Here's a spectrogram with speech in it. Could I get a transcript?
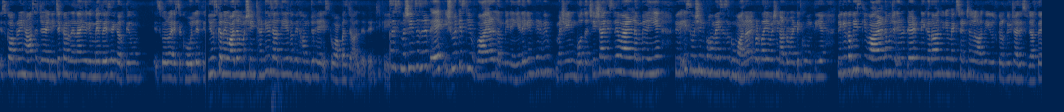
इसको अपने यहाँ से जो है नीचे कर देना है, क्योंकि मैं तो ऐसे करती हूँ। इसको ऐसे खोल लेती हूँ। यूज़ करने के बाद जब मशीन ठंडी हो जाती है तो फिर हम जो है इसको वापस डाल देते हैं, ठीक है? इस मशीन से सिर्फ़ एक इशू है कि इसकी वायर लंबी नहीं है, लेकिन फिर भी मशीन बहुत अच्छी, शायद इसलिए वायर लंबी नहीं है, क्योंकि इस मशीन को हमें ऐसे घुमाना नहीं पड़ता, ये मशीन ऑटोमेटिक घूमती है। क्योंकि कभी इसकी वायर ने मुझे इरिटेट नहीं करा, क्योंकि मैं एक्सटेंशन लगा के यूज़ करती हूँ, शायद इस वजह से।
